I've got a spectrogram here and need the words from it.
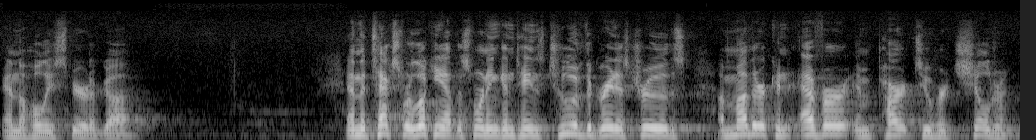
and the Holy Spirit of God. And the text we're looking at this morning contains two of the greatest truths a mother can ever impart to her children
